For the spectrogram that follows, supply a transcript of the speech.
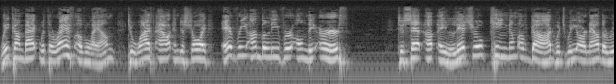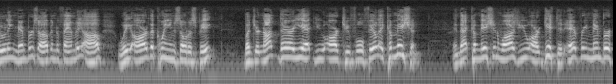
we come back with the wrath of Lamb to wipe out and destroy every unbeliever on the earth to set up a literal kingdom of God, which we are now the ruling members of and the family of. We are the queen, so to speak. But you're not there yet. You are to fulfill a commission. And that commission was you are gifted. Every member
